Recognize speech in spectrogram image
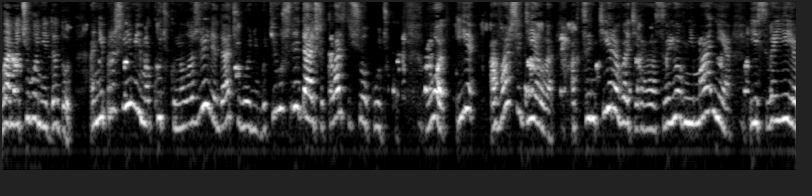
вам ничего не дадут. Они прошли мимо, кучку наложили, да, чего-нибудь, и ушли дальше, класть еще кучку. Вот. И, а ваше дело акцентировать а, свое внимание и свои,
